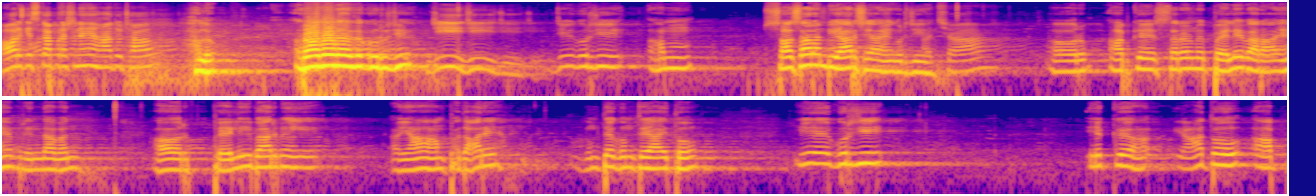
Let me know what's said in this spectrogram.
और किसका प्रश्न है? हाथ उठाओ। हेलो। राधे राधे गुरु जी जी जी जी। जी जी गुरु जी हम सासाराम बिहार से आए हैं गुरु जी अच्छा। और आपके शरण में पहले बार आए हैं वृंदावन। और पहली बार में ही यहाँ हम पधारे घूमते घूमते आए तो। ये गुरु जी एक यहाँ तो आप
